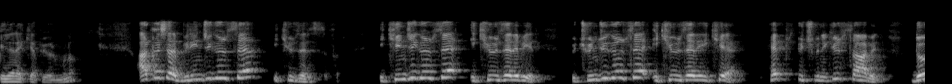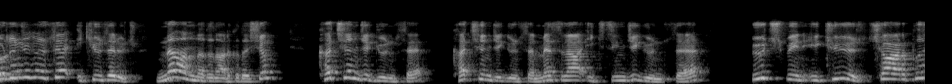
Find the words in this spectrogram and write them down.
Bilerek yapıyorum bunu. Arkadaşlar birinci günse 2 üzeri 0. İkinci günse 2 üzeri 1. Üçüncü günse 2 üzeri 2. Hep 3200 sabit. Dördüncü günse 2 üzeri 3. Ne anladın arkadaşım? Kaçıncı günse, kaçıncı günse mesela x'inci günse 3200 çarpı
